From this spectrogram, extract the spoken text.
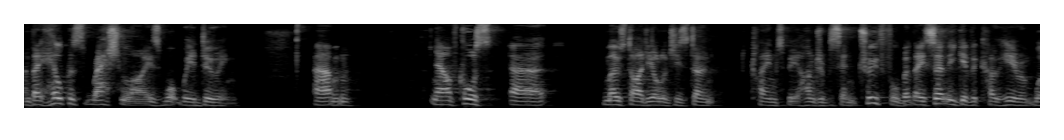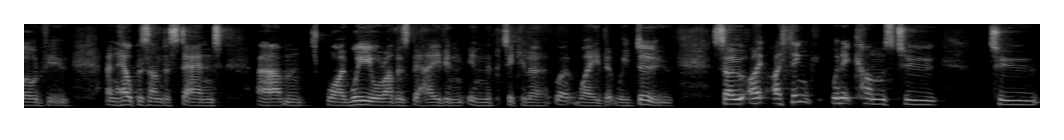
and they help us rationalize what we're doing. Um, now, of course, uh, most ideologies don't claim to be 100% truthful, but they certainly give a coherent worldview and help us understand um, why we or others behave in, in the particular way that we do. So I, I think when it comes to, to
